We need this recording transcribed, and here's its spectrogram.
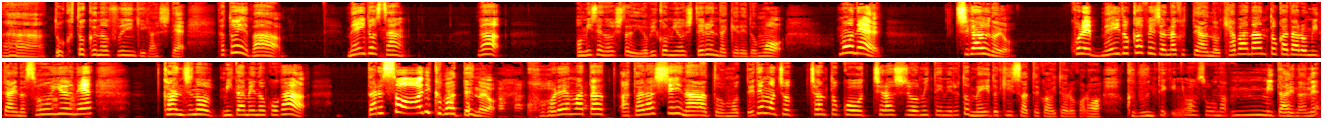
うん、独特の雰囲気がして。例えば、メイドさんがお店の下で呼び込みをしてるんだけれども、もうね、違うのよ。これメイドカフェじゃなくてあの、キャバなんとかだろみたいな、そういうね、感じの見た目の子が、だるそうに配ってんのよ。これまた新しいなと思って。でもちょ、ちゃんとこう、チラシを見てみるとメイド喫茶って書いてあるから、区分的にはそうな、うん、みたいなね。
